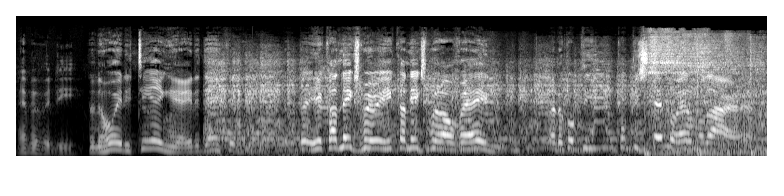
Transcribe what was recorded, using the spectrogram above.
Hebben we die? Dan hoor je die teringherrie, dan denk je, hier kan niks meer, hier kan niks meer overheen. Maar dan komt die, komt die stem nog helemaal daar.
